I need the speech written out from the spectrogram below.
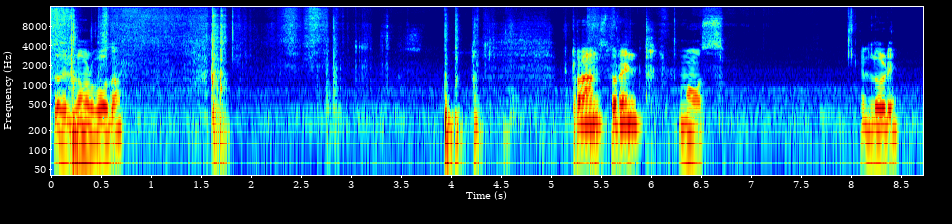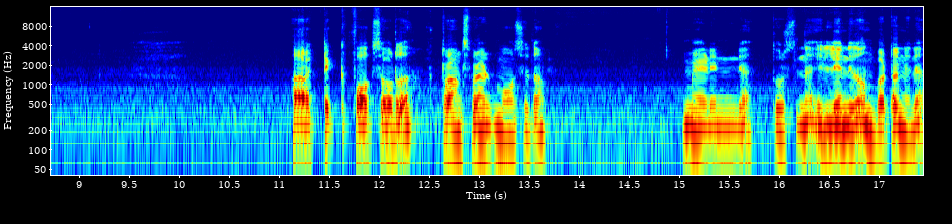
ಸೊ ಇಲ್ಲಿ ನೋಡ್ಬೋದು. Transparent mouse. ಇಲ್ಲಿ ನೋಡಿ. ಆರ್ಕ್ಟಿಕ್ ಫಾಕ್ಸ್ ಅವ್ರದ್ದು ಟ್ರಾನ್ಸ್ಪರೆಂಟ್ ಮೌಸ್ ಇದು. ಮೇಡ್ ಇನ್ ಇಂಡಿಯಾ ತೋರಿಸಿದ್ದೆ ಇಲ್ಲೇನಿದೆ ಒಂದು ಬಟನ್ ಇದೆ.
